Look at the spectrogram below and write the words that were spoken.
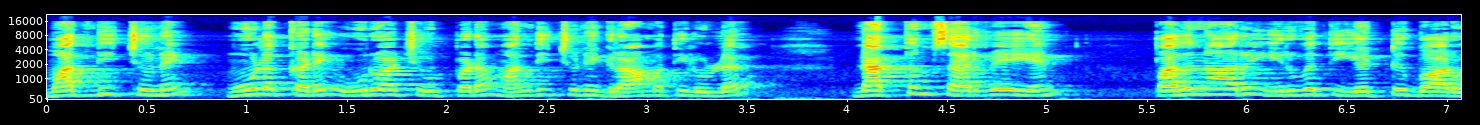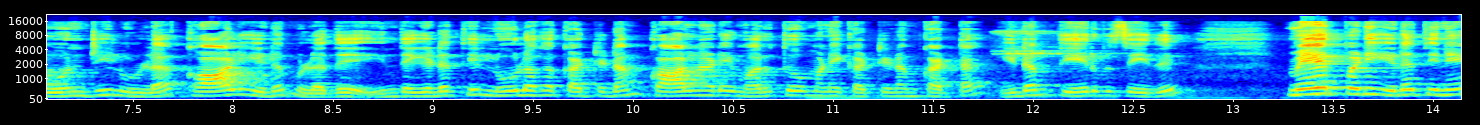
மத்திச்சுனை மூலக்கடை ஊராட்சி உட்பட மந்திச்சுனை கிராமத்தில் உள்ள நத்தம் சர்வே எண் பதினாறு இருபத்தி எட்டு பார் ஒன்றில் உள்ள காலி இடம் உள்ளது. இந்த இடத்தில் நூலக கட்டிடம் கால்நடை மருத்துவமனை கட்டிடம் கட்ட இடம் தேர்வு செய்து மேற்படி இடத்தினை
